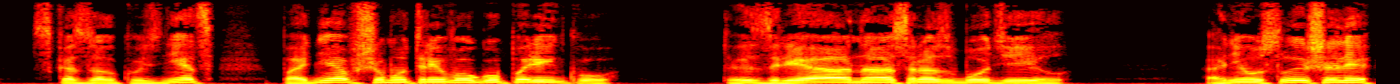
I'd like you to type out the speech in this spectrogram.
— сказал кузнец, поднявшему тревогу пареньку. «Ты зря нас разбудил». Они услышали,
